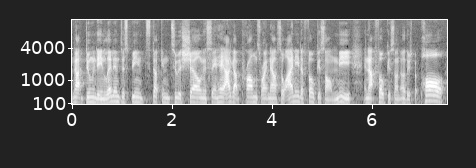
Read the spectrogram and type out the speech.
not doing anything, led him just being stuck into his shell and saying, hey, I got problems right now, so I need to focus on me and not focus on others. But Paul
